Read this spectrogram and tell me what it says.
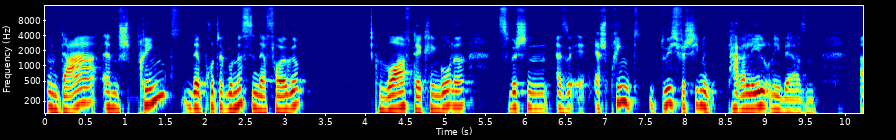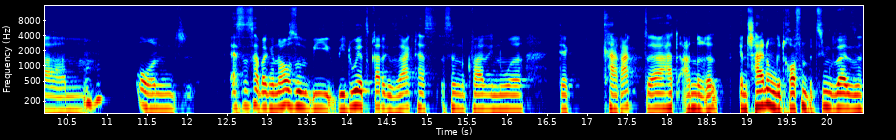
Und da ähm, springt der Protagonist in der Folge, Worf, der Klingone, zwischen, also er, er springt durch verschiedene Paralleluniversen. Ähm, mhm. Und es ist aber genauso, wie, wie du jetzt gerade gesagt hast, es sind quasi nur, der Charakter hat andere Entscheidungen getroffen, beziehungsweise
